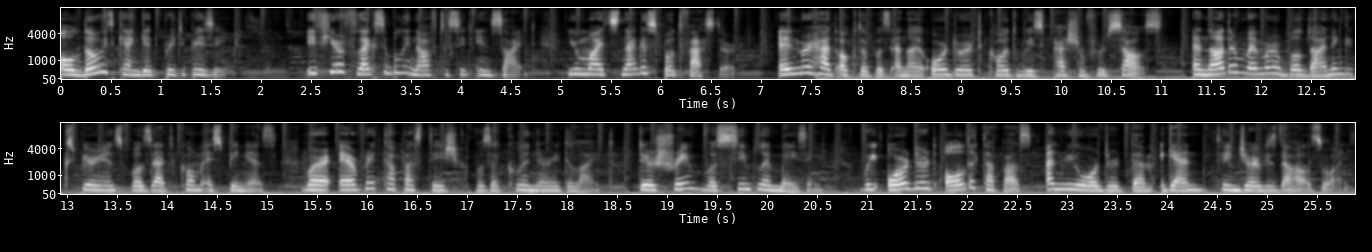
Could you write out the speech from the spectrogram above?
although it can get pretty busy. If you're flexible enough to sit inside, you might snag a spot faster. Elmer had octopus and I ordered cod with passion fruit sauce. Another memorable dining experience was at Com Espinhas, where every tapas dish was a culinary delight. Their shrimp was simply amazing. We ordered all the tapas and we ordered them again to enjoy with the housewife.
